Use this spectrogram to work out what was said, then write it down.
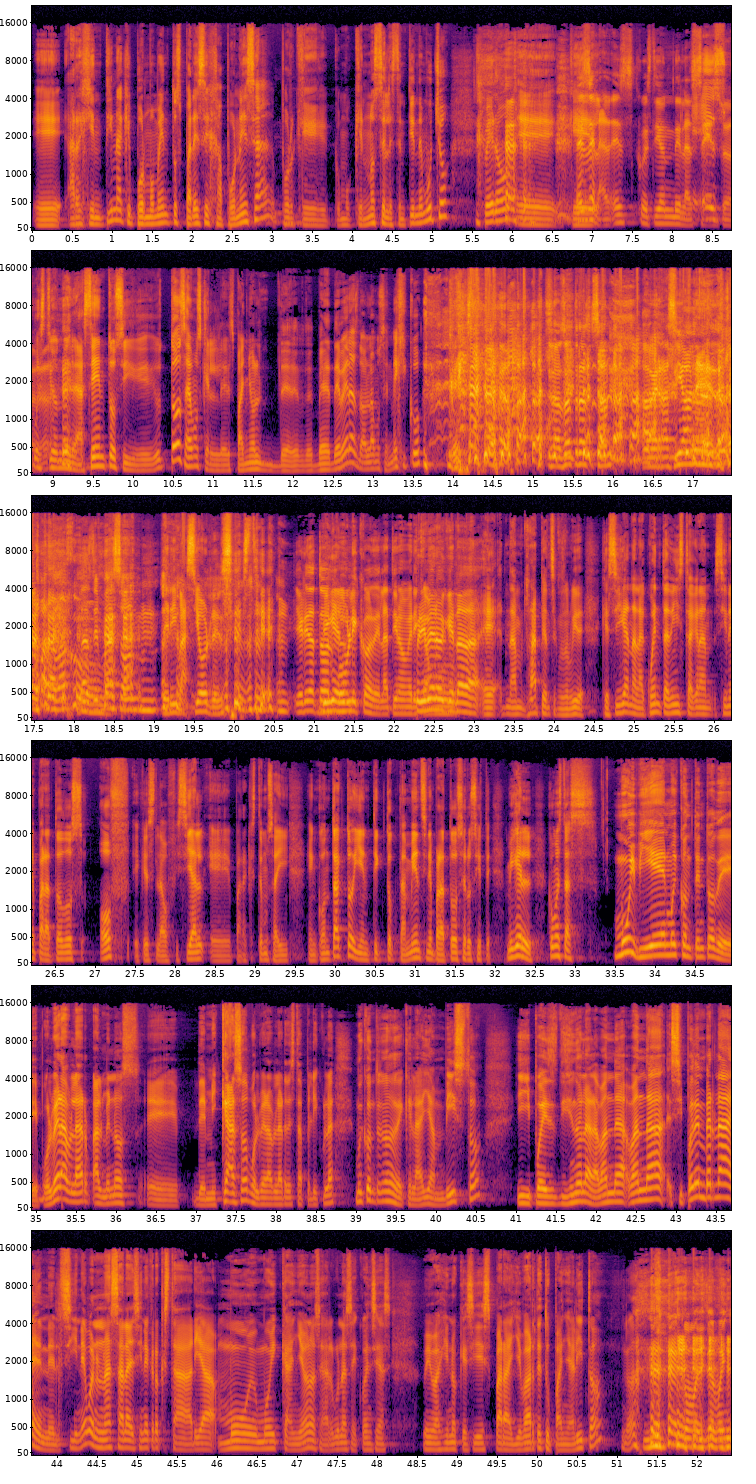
eh, argentina que por momentos parece japonesa, porque como que no se les entiende mucho, pero eh, que Es, de la- es cuestión del acento. es ¿no? cuestión de acentos y todos sabemos que el español de, de- de veras lo hablamos en México. Los otros son aberraciones. para abajo. Las demás son derivaciones. Este, Y ahorita todo el público de Latinoamérica. Primero muy- que nada, eh, rápido, se nos olvide, que sigan a la cuenta de Instagram Cine para Todos Off, eh, que es la oficial, para que estemos ahí en contacto, y en TikTok también, Cine para Todos 07. Miguel, ¿cómo estás? Muy bien, muy contento de volver a hablar, al menos eh, de mi caso, volver a hablar de esta película. Muy contento de que la hayan visto. Y pues diciéndole a la banda, banda, si pueden verla en el cine, bueno, en una sala de cine creo que estaría muy, muy cañón. O sea, algunas secuencias me imagino que sí es para llevarte tu pañalito, ¿no? Como dice el buen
